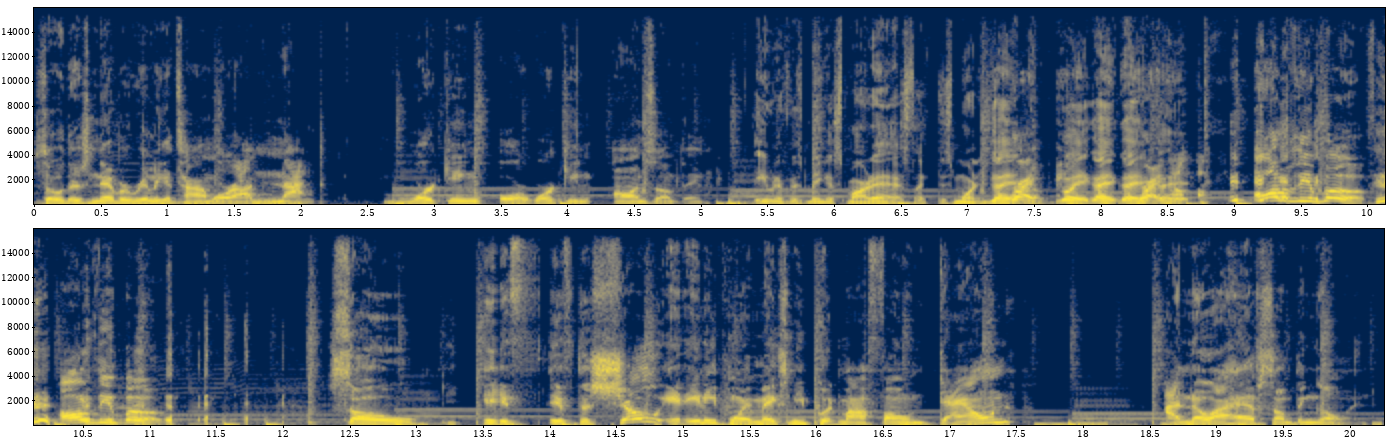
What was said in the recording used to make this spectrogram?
so there's never really a time where i'm not working or working on something Even if it's being a smart ass, like this morning. Go ahead. Right. Go ahead. Go ahead. Go ahead. Right. Go ahead. All of the above. All of the above. So if if the show at any point makes me put my phone down, I know I have something going.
